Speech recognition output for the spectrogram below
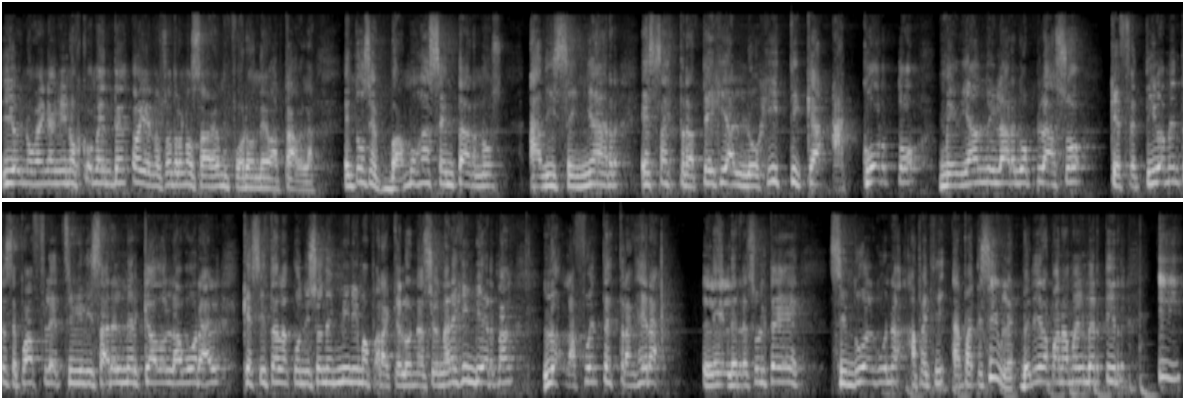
y hoy nos vengan y nos comenten, oye, nosotros no sabemos por dónde va tabla. Entonces vamos a sentarnos a diseñar esa estrategia logística a corto, mediano y largo plazo que efectivamente se pueda flexibilizar el mercado laboral, que existan las condiciones mínimas para que los nacionales inviertan, la fuente extranjera le, resulte sin duda alguna apetecible venir a Panamá a invertir y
